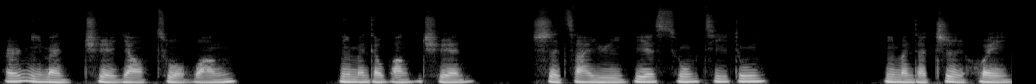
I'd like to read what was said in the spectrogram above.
而你们却要做王，你们的王权是在于耶稣基督，你们的智慧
